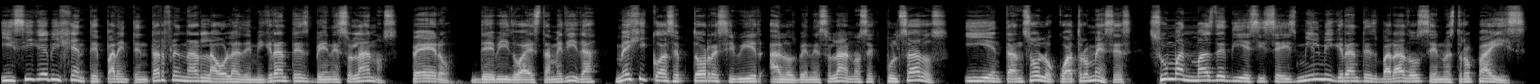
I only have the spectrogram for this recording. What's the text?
y sigue vigente para intentar frenar la ola de migrantes venezolanos. Pero, debido a esta medida, México aceptó recibir a los venezolanos expulsados y en tan solo cuatro meses suman más de 16 mil migrantes varados en nuestro país.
